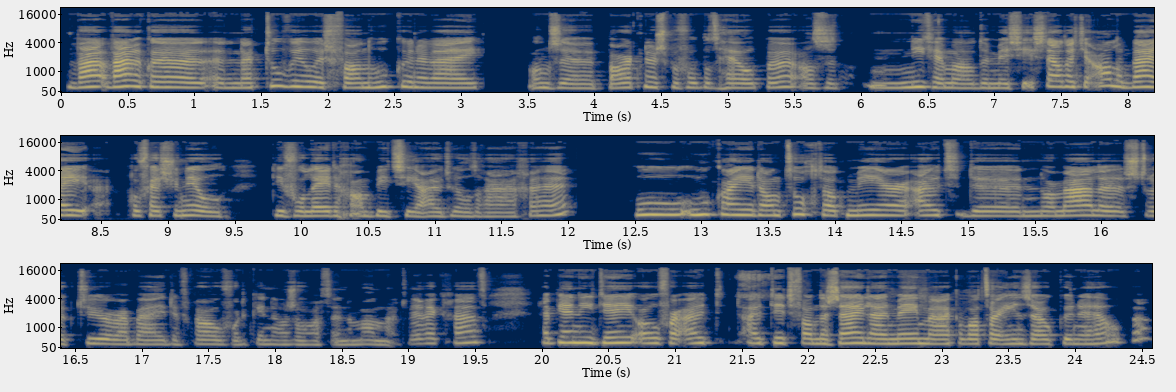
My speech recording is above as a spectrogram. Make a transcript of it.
waar, waar ik uh, naartoe wil is van hoe kunnen wij onze partners bijvoorbeeld helpen als het niet helemaal de missie is. Stel dat je allebei professioneel die volledige ambitie uit wil dragen. Hè? Hoe, hoe kan je dan toch dat meer uit de normale structuur waarbij de vrouw voor de kinderen zorgt en de man naar het werk gaat? Heb jij een idee over uit, uit dit van de zijlijn meemaken wat daarin zou kunnen helpen?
